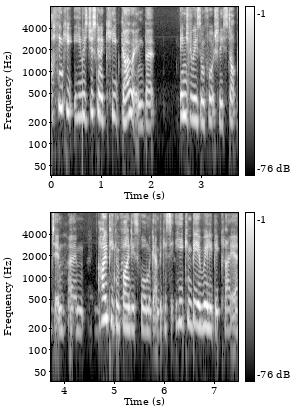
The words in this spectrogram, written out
I think he, he was just going to keep going. But injuries unfortunately stopped him. Um, hope he can find his form again because he can be a really big player.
